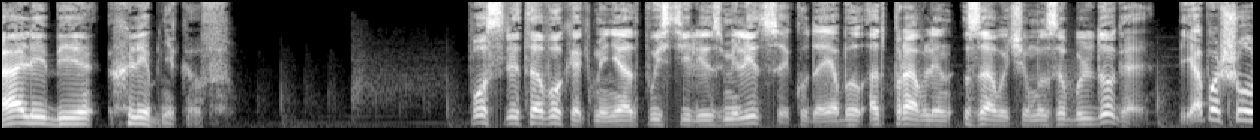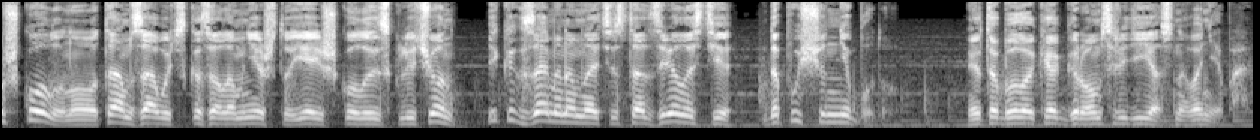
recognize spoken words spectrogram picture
Алиби Хлебников После того, как меня отпустили из милиции, куда я был отправлен завучем из-за бульдога, я пошел в школу, но там завуч сказала мне, что я из школы исключен и к экзаменам на аттестат зрелости допущен не буду. Это было как гром среди ясного неба.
